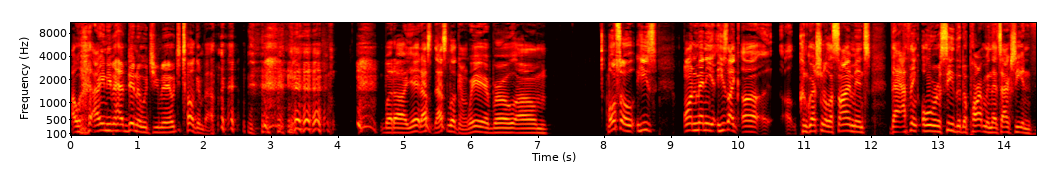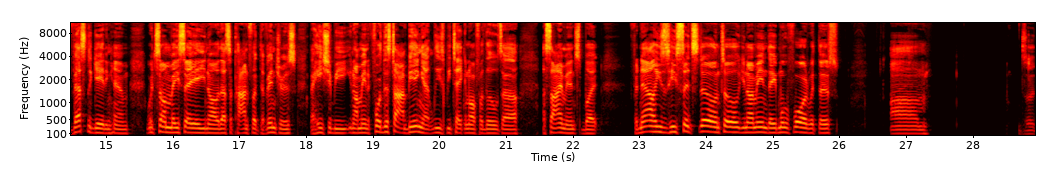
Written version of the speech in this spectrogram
I, I ain't even have dinner with you, man. What you talking about? But uh, yeah, that's that's looking weird, bro. Um, also, he's on many. He's like uh, uh, congressional assignments that I think oversee the department that's actually investigating him. Which some may say, you know, that's a conflict of interest that he should be, you know, I mean, for this time being, at least be taken off of those uh assignments. But for now, he's he sits still until you know, I mean, they move forward with this. Um. So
